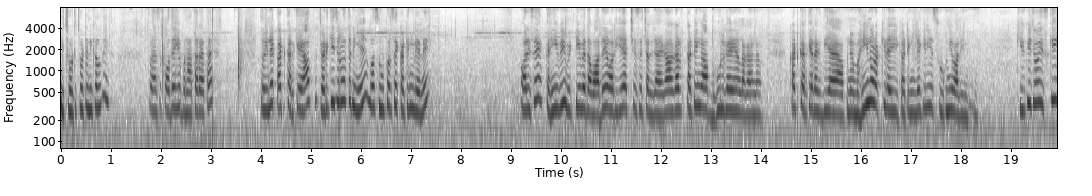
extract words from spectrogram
ये छोटे छोटे निकल रहे हैं। तो ऐसे पौधे ये बनाता रहता है। तो इन्हें कट करके आप, जड़ की ज़रूरत नहीं है, बस ऊपर से कटिंग ले लें। और इसे कहीं भी मिट्टी में दबा दें और ये अच्छे से चल जाएगा। अगर कटिंग आप भूल गए हैं लगाना कट करके रख दिया है। आपने महीनों रखी रहेगी कटिंग लेकिन ये सूखने वाली नहीं है। क्योंकि जो इसकी,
